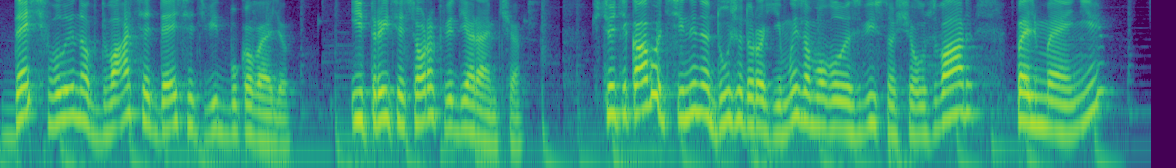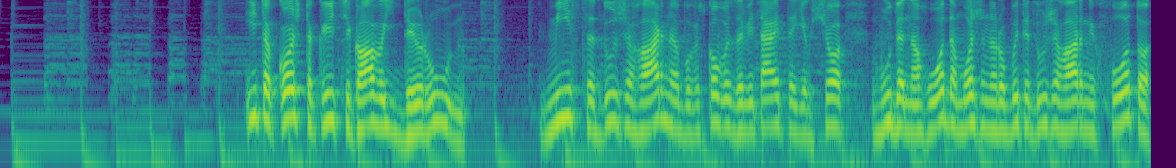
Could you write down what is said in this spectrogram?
Десь хвилинок 20-10 від Буковелю. І 30-40 від Яремча. Що цікаво, ціни не дуже дорогі. Ми замовили, звісно, що узвар, пельмені. І також такий цікавий дерун. Місце дуже гарне, обов'язково завітайте, якщо буде нагода, можна наробити дуже гарних фото.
